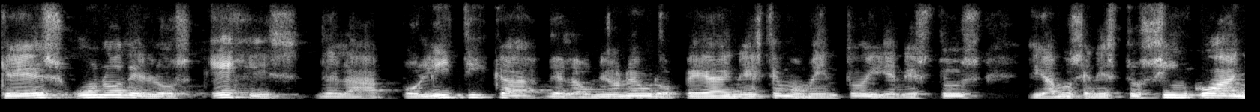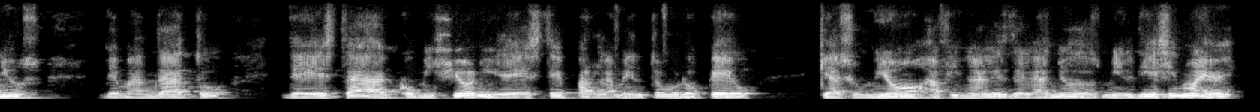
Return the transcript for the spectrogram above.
que es uno de los ejes de la política de la Unión Europea en este momento y en estos, digamos, en estos cinco años de mandato de esta comisión y de este Parlamento Europeo que asumió a finales del año 2019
